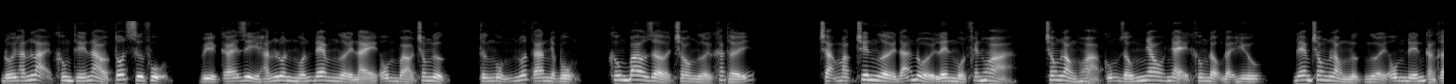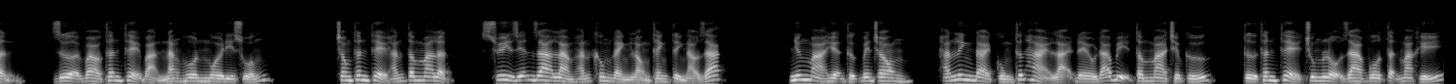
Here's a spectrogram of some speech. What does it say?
đối hắn lại không thế nào tốt sư phụ, vì cái gì hắn luôn muốn đem người này ôm vào trong ngực, từng ngụm nuốt ăn nhập bụng, không bao giờ cho người khác thấy. Chạm mặc trên người đã nổi lên một phen hỏa, trong lòng hỏa cũng giống nhau nhảy không động đại hưu, đem trong lòng ngực người ôm đến càng khẩn, dựa vào thân thể bản năng hôn môi đi xuống. Trong thân thể hắn tâm ma lật, suy diễn ra làm hắn không đành lòng thanh tỉnh ảo giác. Nhưng mà hiện thực bên trong, hắn linh đài cùng thức hải lại đều đã bị tâm ma chiếm cứ, từ thân thể trung lộ ra vô tận ma khí,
